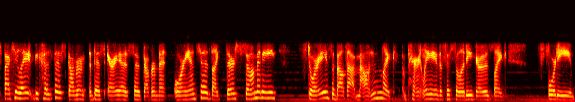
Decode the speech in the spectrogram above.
speculate because this government, this area is so government oriented. Like there's so many stories about that mountain. Like apparently the facility goes like 40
